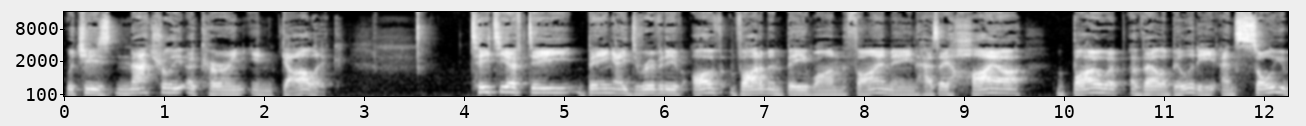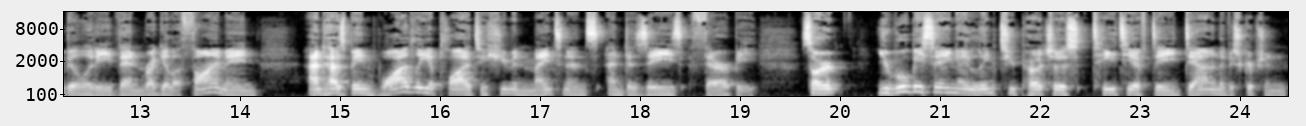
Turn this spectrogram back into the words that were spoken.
which is naturally occurring in garlic. TTFD, being a derivative of vitamin B1 thiamine, has a higher bioavailability and solubility than regular thiamine and has been widely applied to human maintenance and disease therapy. So, you will be seeing a link to purchase TTFD down in the description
